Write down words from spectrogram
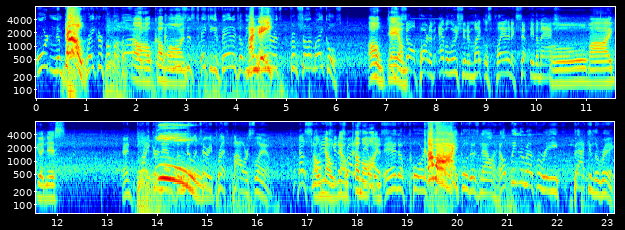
Orton and No! breaker from behind. Oh, come and on. Elusive's taking advantage of the My knee. interference from Shawn Michaels. Oh, Was damn. this all part of evolution in Michael's plan and accepting the match? Oh, my goodness. And Breaker nails the military press power slam. Now Oh no, no, come on. this. And of course, Come on! Michaels is now helping the referee back in the ring.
